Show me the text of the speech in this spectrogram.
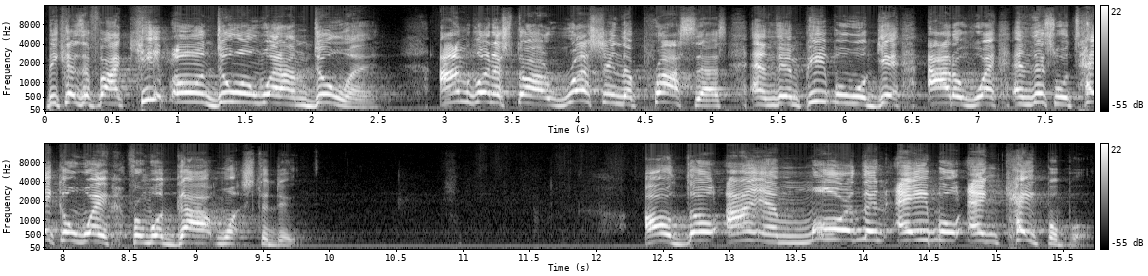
Because if I keep on doing what I'm doing, I'm going to start rushing the process, and then people will get out of way, and this will take away from what God wants to do. Although I am more than able and capable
